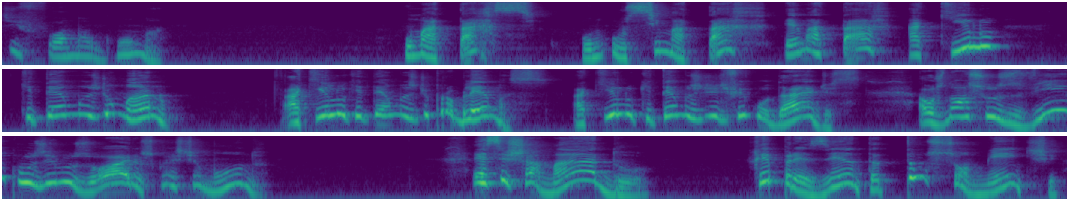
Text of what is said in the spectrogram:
De forma alguma. O matar-se, o, o se matar, é matar aquilo que temos de humano, aquilo que temos de problemas, aquilo que temos de dificuldades, aos nossos vínculos ilusórios com este mundo. Esse chamado representa tão somente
